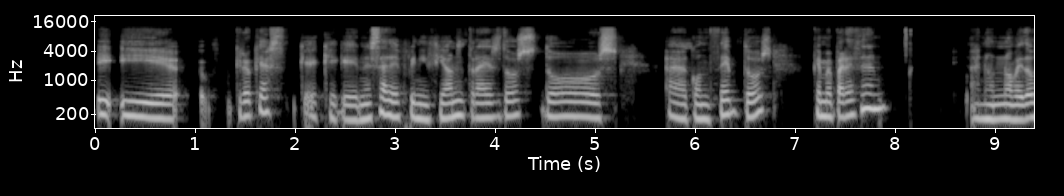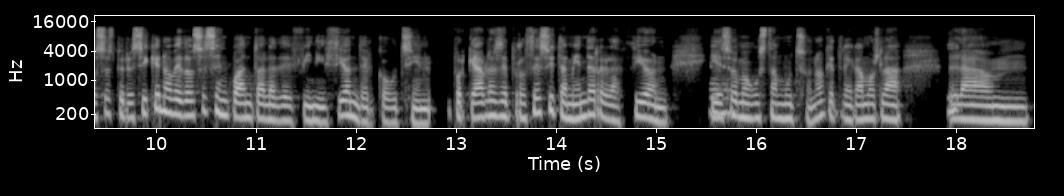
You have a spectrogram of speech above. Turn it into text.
Y, creo que, en esa definición traes dos, dos eh, conceptos que me parecen ah, no, novedosos, pero sí que novedosos en cuanto a la definición del coaching, porque hablas de proceso y también de relación. Y eso me gusta mucho, ¿no? Que traigamos la, la, mm,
